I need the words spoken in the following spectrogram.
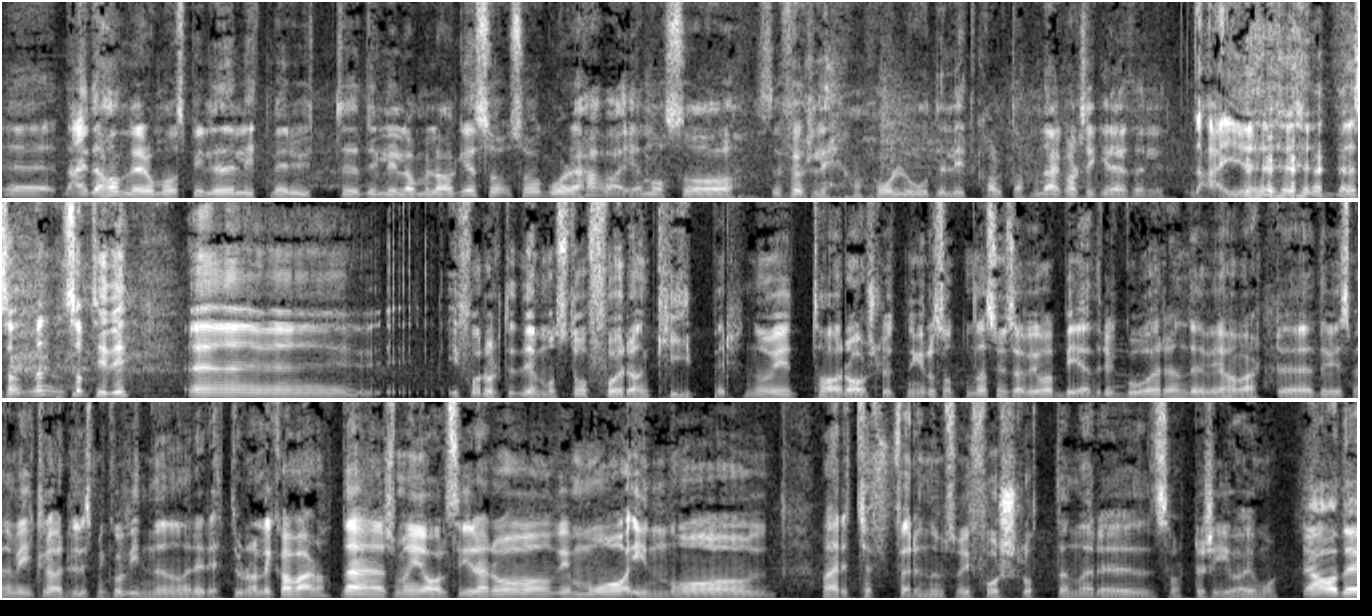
eh, nei, det handler om å spille det litt mer ut, eh, det Lillehammer-laget. Så, så går det her veien. Og så selvfølgelig holde hodet litt kaldt, da. Men det er kanskje ikke lett heller. Nei, det er sant. Men samtidig eh, I forhold til det med å stå foran keeper når vi tar avslutninger og sånt, der syns jeg vi var bedre i går enn det vi har vært til delvis. Men vi klarer liksom ikke å vinne den returen allikevel. Da. Det er som Jarl sier her òg, vi må inn og være tøffere enn dem, så vi får slått den der svarte skiva i mål. Ja, det,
